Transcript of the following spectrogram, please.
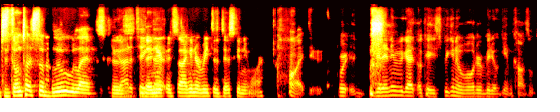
just don't touch the blue lens because take then you're, it's not gonna read the disc anymore. Oh, dude. Were- Did any of you guys? Okay, speaking of older video game consoles,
